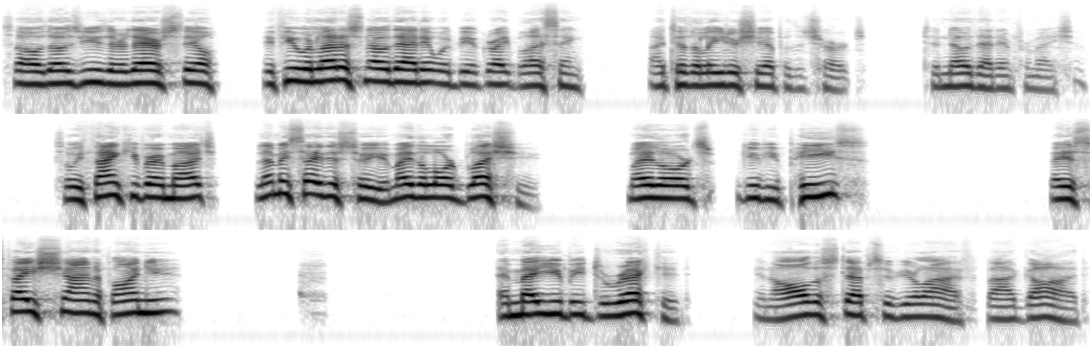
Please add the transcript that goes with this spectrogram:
So those of you that are there still, if you would let us know that, it would be a great blessing uh, to the leadership of the church to know that information. So we thank you very much. Let me say this to you. May the Lord bless you. May the Lord give you peace. May his face shine upon you. And may you be directed in all the steps of your life by God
